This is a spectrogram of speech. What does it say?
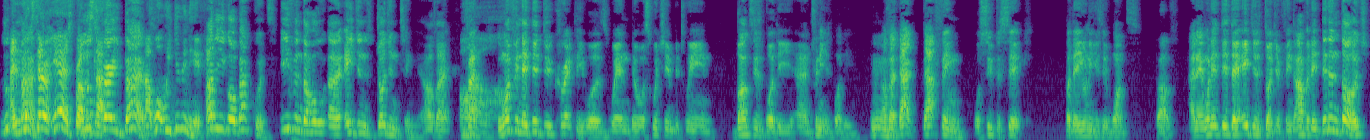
looks And it bad. looks terrible. Yes, it looks like, very bad. like, what are we doing here? How do you go backwards? Even the whole uh, agents judging thing. I was like, in fact, Oh. the one thing they did do correctly was when they were switching between Bugs' body and Trinity's body. I was like, that that thing was super sick, but they only used it once. bruv? And then when they did their agents dodging thing, either they didn't dodge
